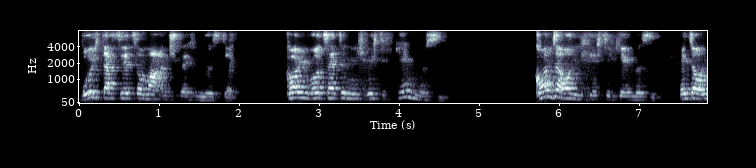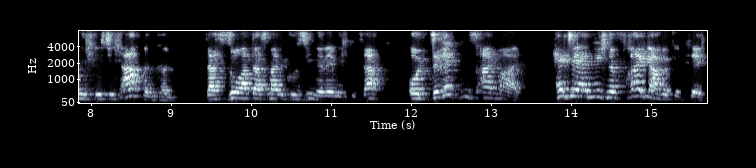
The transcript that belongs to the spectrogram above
wo ich das jetzt nochmal ansprechen müsste. Corey Woods hätte nicht richtig gehen müssen. Konnte auch nicht richtig gehen müssen. Hätte auch nicht richtig atmen können. Das, so hat das meine Cousine nämlich gesagt. Und drittens einmal, hätte er nicht eine Freigabe gekriegt.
